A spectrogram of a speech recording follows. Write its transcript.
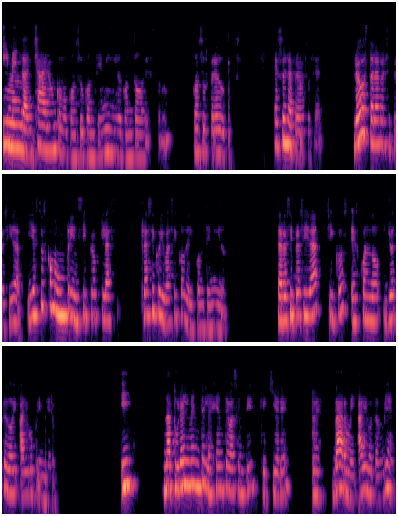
y me engancharon como con su contenido, con todo esto, con sus productos. Eso es la prueba social. Luego está la reciprocidad, y esto es como un principio clásico y básico del contenido. La reciprocidad, chicos, es cuando yo te doy algo primero. Y naturalmente la gente va a sentir que quiere darme algo también.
